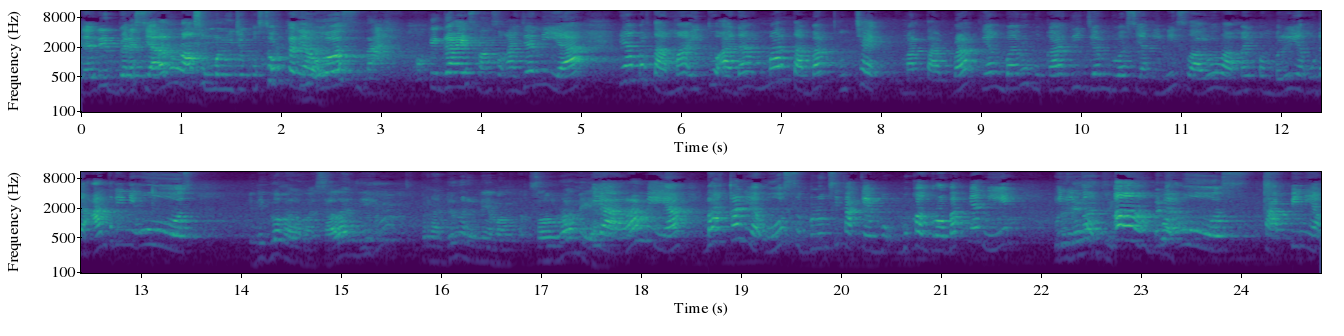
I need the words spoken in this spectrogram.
jadi beres siaran lu langsung menuju ke surga ya. Us. Nah, oke guys, langsung aja nih ya. Yang pertama itu ada martabak encek. Martabak yang baru buka di jam 2 siang ini selalu ramai pembeli yang udah antri nih, Us. Ini gue kalau nggak salah nih, pernah denger nih emang selalu rame ya? Iya, rame ya. Bahkan ya, Us, sebelum si kakek bu- buka gerobaknya nih, Udah ini tuh, ah, bener, Us. Tapi nih ya,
